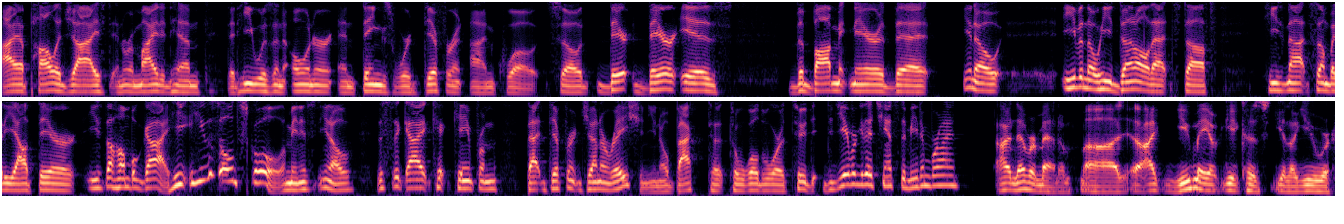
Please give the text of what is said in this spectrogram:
I apologized and reminded him that he was an owner and things were different, unquote. So there, there is the Bob McNair that, you know, even though he'd done all that stuff, he's not somebody out there. He's the humble guy. He, he was old school. I mean, it's, you know, this is a guy came from that different generation, you know, back to, to World War II. Did you ever get a chance to meet him, Brian? I never met him. Uh, I you may because you know you were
